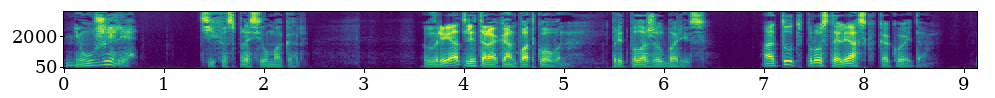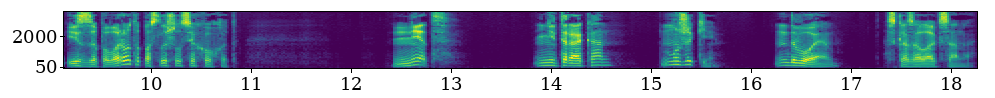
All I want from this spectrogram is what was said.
«Неужели?» — тихо спросил Макар. «Вряд ли таракан подкован», — предположил Борис. А тут просто ляск какой-то. Из-за поворота послышался хохот. «Нет, не таракан, мужики. Двое», — сказала Оксана.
